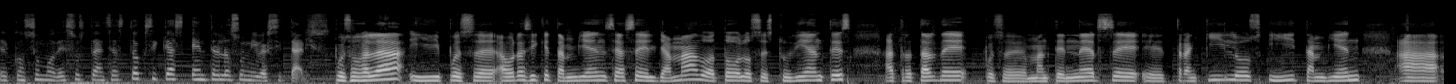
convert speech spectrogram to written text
el consumo de sustancias tóxicas entre los universitarios. Pues ojalá y pues eh, ahora sí que también se hace el llamado a todos los estudiantes a tratar de pues eh, mantenerse eh, tranquilos y también a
